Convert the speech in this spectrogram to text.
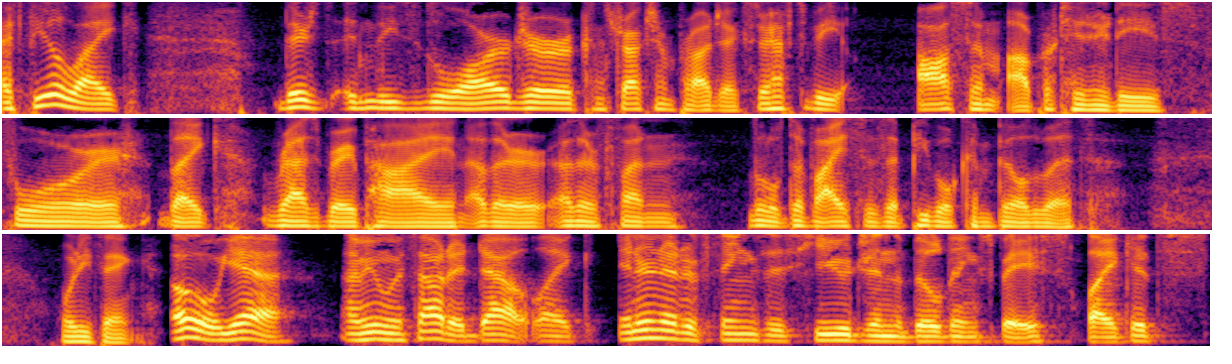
I feel like there's in these larger construction projects, there have to be awesome opportunities for like Raspberry Pi and other other fun little devices that people can build with. What do you think? Oh yeah. I mean without a doubt like Internet of Things is huge in the building space. Like it's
